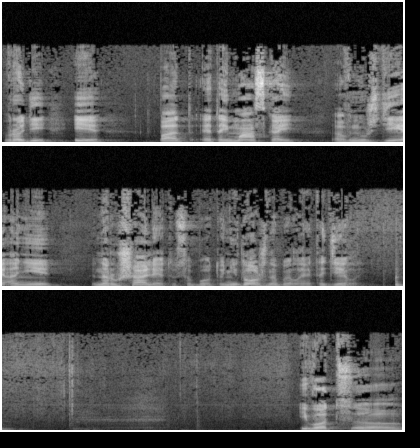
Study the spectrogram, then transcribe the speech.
Вроде и под этой маской в нужде они нарушали эту субботу. Не должно было это делать. И вот э,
